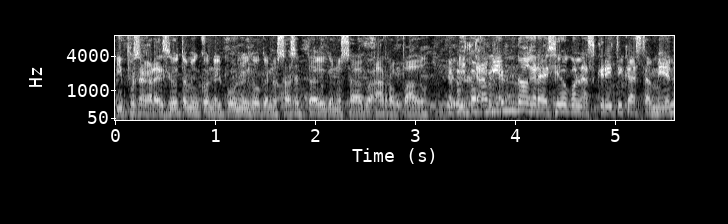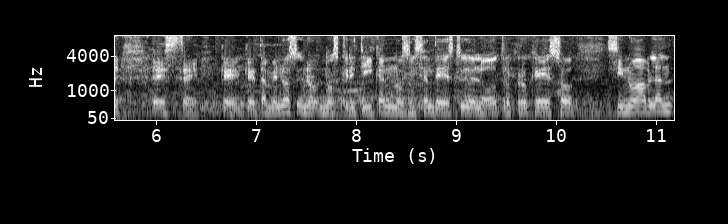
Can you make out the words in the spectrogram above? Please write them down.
y pues agradecido también con el público que nos ha aceptado y que nos ha arropado. Y también agradecido con las críticas también, este, que, que también nos, no- nos critican, nos dicen de esto y de lo otro. Creo que eso, si no hablan,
